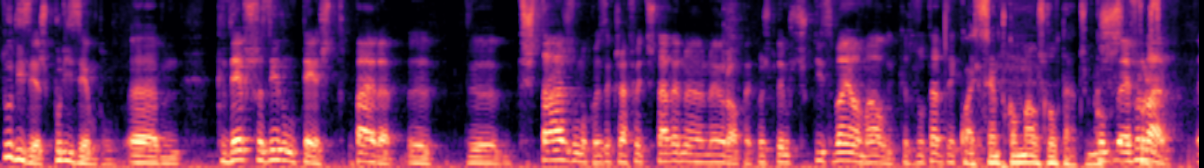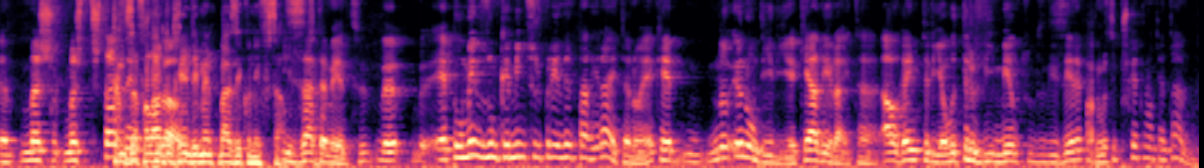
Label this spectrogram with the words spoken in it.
Tu dizes, por exemplo, um, que deves fazer um teste para uh, de testares uma coisa que já foi testada na, na Europa. Depois podemos discutir se bem ou mal e que resultados é que Quase sempre com maus resultados. Mas é verdade. Uh, mas, mas testares Estamos a falar Portugal, do rendimento básico universal. Exatamente. Uh, é pelo menos um caminho surpreendente para a direita, não é? Que é, eu não diria que à direita alguém teria o atrevimento de dizer, mas e porquê é que não tentamos?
